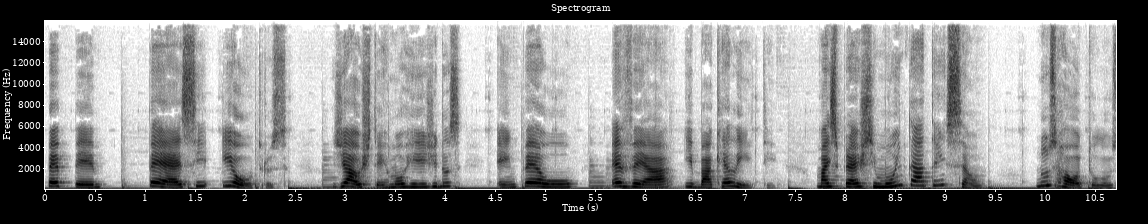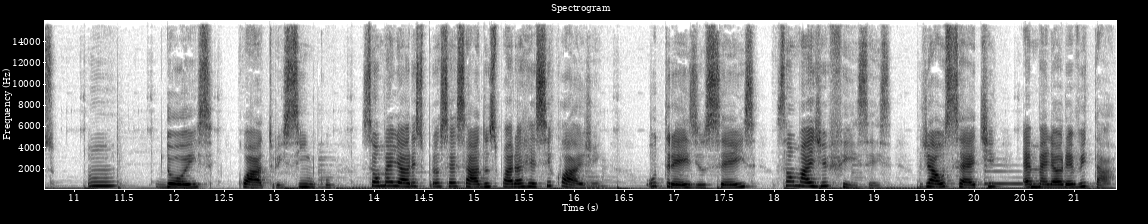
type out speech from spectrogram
PP, PS e outros. Já os termorrígidos em PU, EVA e baquelite. Mas preste muita atenção. Nos rótulos 1, 2, 4 e 5 são melhores processados para reciclagem. O 3 e o 6 são mais difíceis. Já o 7 é melhor evitar.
